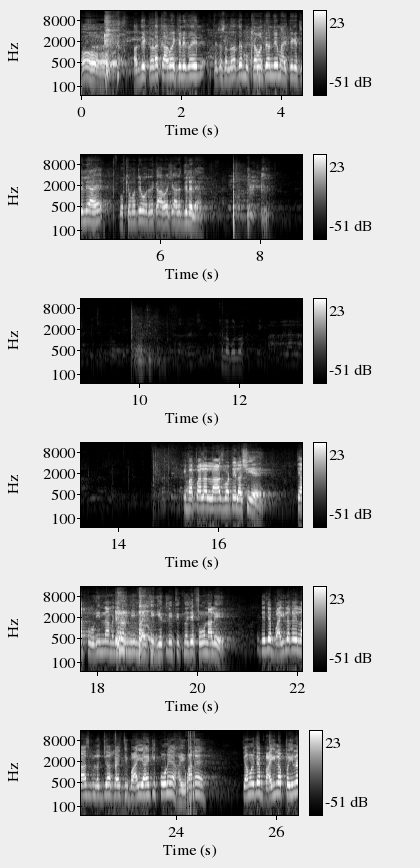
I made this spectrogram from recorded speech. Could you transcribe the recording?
हो हो हो अगदी कडक कारवाई केली जाईल. त्याच्या संदर्भात मुख्यमंत्र्यांनी माहिती घेतलेली आहे. मुख्यमंत्री महोदयांनी कारवाईचे आदेश दिलेले आहे. बापाला लाज वाटेल अशी आहे. त्या पोरींना म्हणजे जी मी माहिती घेतली तिथनं जे फोन आले म्हणजे त्या बाईला काही लाज लज्जा काय? ती बाई आहे की कोण आहे? हैवान आहे. त्यामुळे त्या बाईला पहिलं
